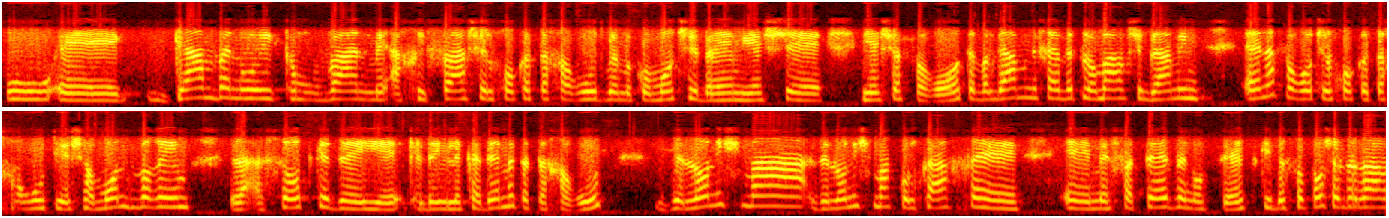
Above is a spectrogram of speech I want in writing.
הוא אה, גם בנוי כמובן מאכיפה של חוק התחרות במקומות שבהם יש, אה, יש הפרות, אבל גם אני חייבת לומר שגם אם אין הפרות של חוק התחרות, יש המון דברים לעשות כדי, אה, כדי לקדם את התחרות. זה לא נשמע, זה לא נשמע כל כך אה, אה, מפתה ונוצץ, כי בסופו של דבר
